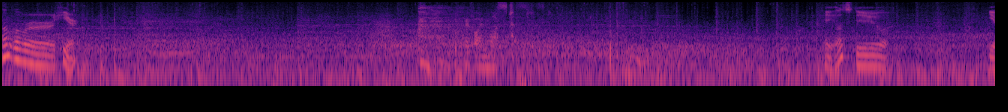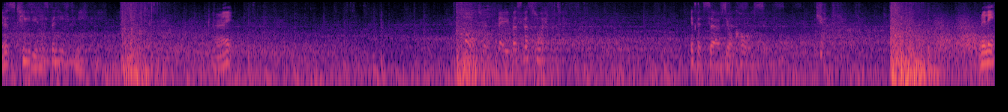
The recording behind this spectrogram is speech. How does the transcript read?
Come over here. If I must. Hey, let's do... Here. This tedium is beneath me. The swift. If it serves your cause. Really?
